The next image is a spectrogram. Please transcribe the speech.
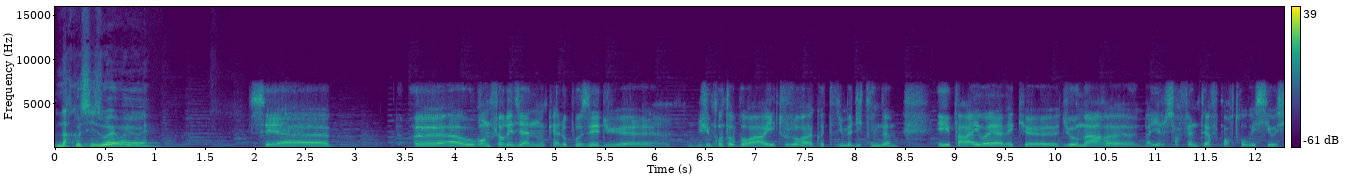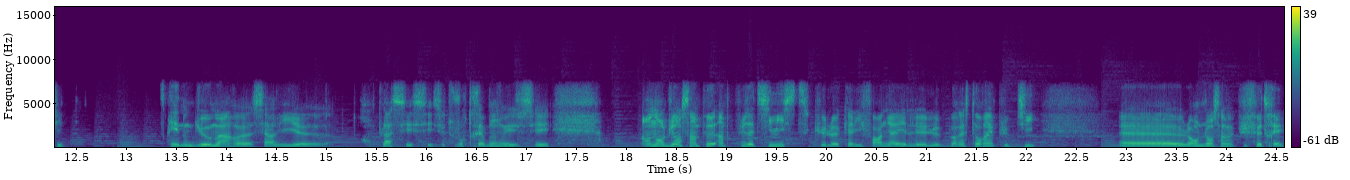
Narcosis, ouais, ouais, ouais. C'est euh, euh, au Grand Floridian, donc à l'opposé du, euh, du Contemporary, toujours à côté du Magic Kingdom. Et pareil, ouais, avec euh, du homard, euh, bah, il y a le surf and turf qu'on retrouve ici aussi. Et donc du homard euh, servi euh, en place, c'est toujours très bon. Et c'est en ambiance un peu, un peu plus intimiste que le California. Le, restaurant est plus petit, euh, l'ambiance un peu plus feutrée.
